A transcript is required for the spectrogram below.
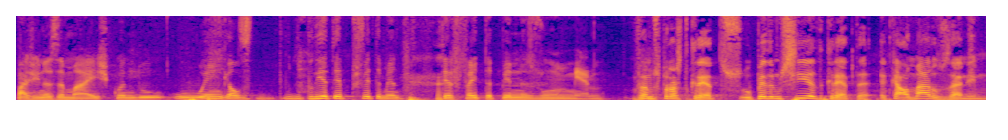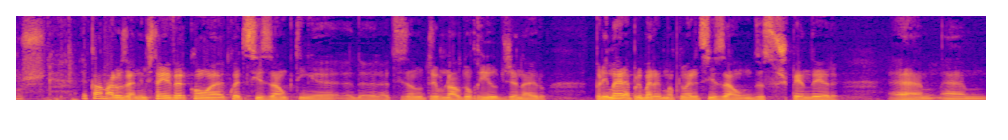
páginas a mais, quando o Engels podia ter perfeitamente ter feito apenas um meme. Vamos para os decretos. O Pedro Mexia decreta acalmar os ânimos. Acalmar os ânimos tem a ver com a, com a decisão que tinha, a decisão do Tribunal do Rio de Janeiro, primeira, primeira, uma primeira decisão de suspender ahm, ahm,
